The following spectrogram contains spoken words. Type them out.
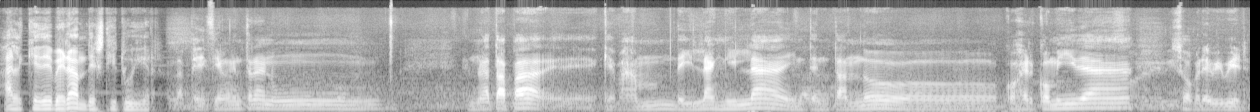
al que deberán destituir. La expedición entra en un en una etapa eh, que van de isla en isla intentando coger comida, sobrevivir,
